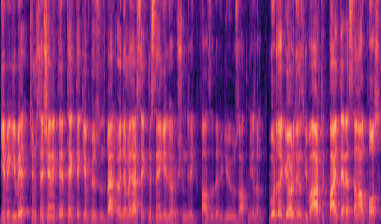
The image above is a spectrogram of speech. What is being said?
gibi gibi tüm seçenekleri tek tek yapıyorsunuz. Ben ödemeler sekmesine geliyorum şimdilik. Fazla da videoyu uzatmayalım. Burada gördüğünüz gibi artık PyTR sanal post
